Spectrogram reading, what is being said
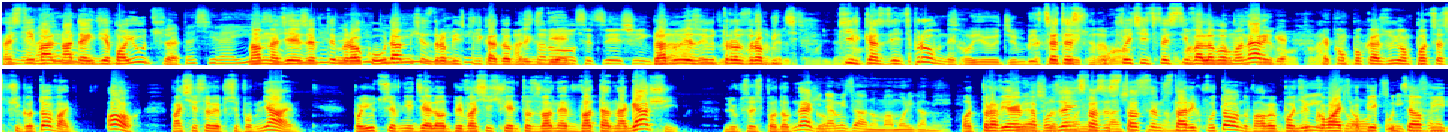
Festiwal nadejdzie pojutrze. Mam nadzieję, że w tym roku uda mi się zrobić kilka dobrych zdjęć. Planuję jutro zrobić kilka zdjęć próbnych. Chcę też uchwycić festiwalową energię, jaką pokazują podczas przygotowań. Och, właśnie sobie przypomniałem. Pojutrze w niedzielę odbywa się święto zwane Watanagashi lub coś podobnego. Odprawiałem nabożeństwa ze stosem starych futonów, aby podziękować opiekuncowi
